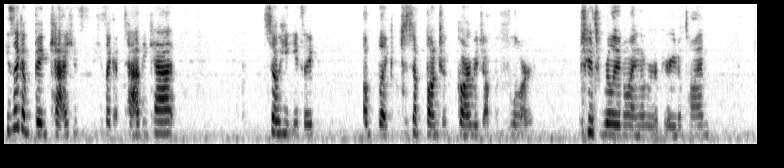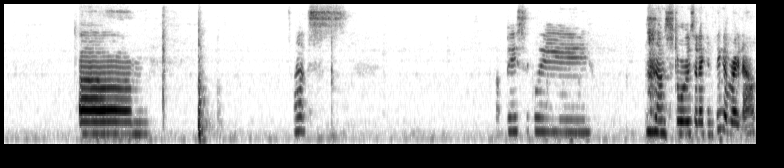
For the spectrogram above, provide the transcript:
he's like a big cat. He's he's like a tabby cat. So he eats like a like just a bunch of garbage off the floor. Which gets really annoying over a period of time. Um that's basically stories that I can think of right now.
